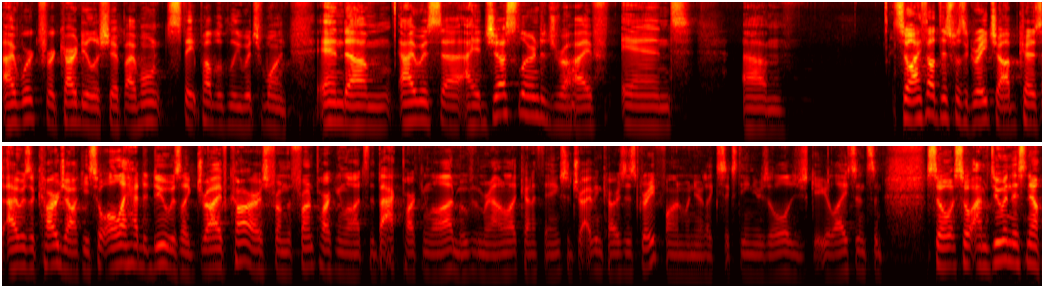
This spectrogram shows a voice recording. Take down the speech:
I worked for a car dealership. I won't state publicly which one. And um, I, was, uh, I had just learned to drive, and um, so I thought this was a great job because I was a car jockey. So all I had to do was like drive cars from the front parking lot to the back parking lot, move them around, all that kind of thing. So driving cars is great fun when you're like 16 years old. You just get your license, and so so I'm doing this now.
